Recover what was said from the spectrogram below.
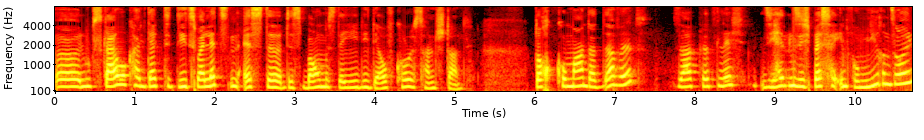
äh, Luke Skywalker entdeckt die zwei letzten Äste des Baumes der Jedi, der auf Coruscant stand. Doch Commander David sagt plötzlich, sie hätten sich besser informieren sollen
